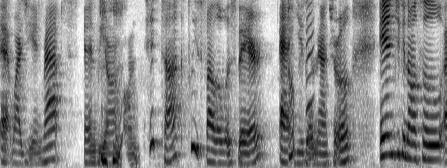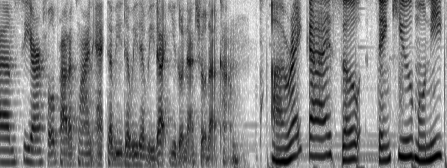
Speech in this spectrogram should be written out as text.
at YGN Wraps, and we mm-hmm. are on TikTok. Please follow us there at okay. You Go Natural. And you can also um, see our full product line at www.yougonatural.com. All right, guys. So thank you, Monique,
